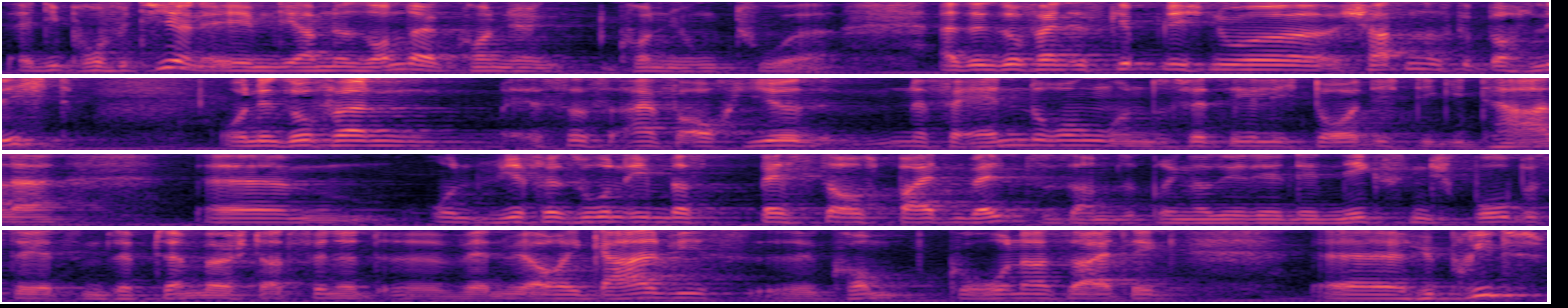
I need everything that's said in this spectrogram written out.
äh, die profitieren eben, die haben eine Sonderkonjunktur. Also insofern, es gibt nicht nur Schatten, es gibt auch Licht. Und insofern ist es einfach auch hier eine Veränderung und es wird sicherlich deutlich digitaler. Ähm, und wir versuchen eben das Beste aus beiden Welten zusammenzubringen. Also den, nächsten Spobis, der jetzt im September stattfindet, äh, werden wir auch, egal wie es äh, kommt, Corona-seitig, äh, hybrid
